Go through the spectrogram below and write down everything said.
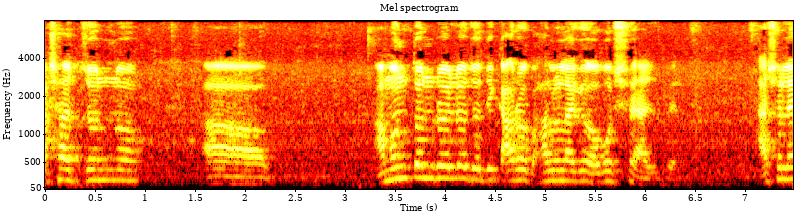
আসার জন্য আমন্ত্রণ রইল, যদি কারও ভালো লাগে অবশ্যই আসবেন। আসলে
